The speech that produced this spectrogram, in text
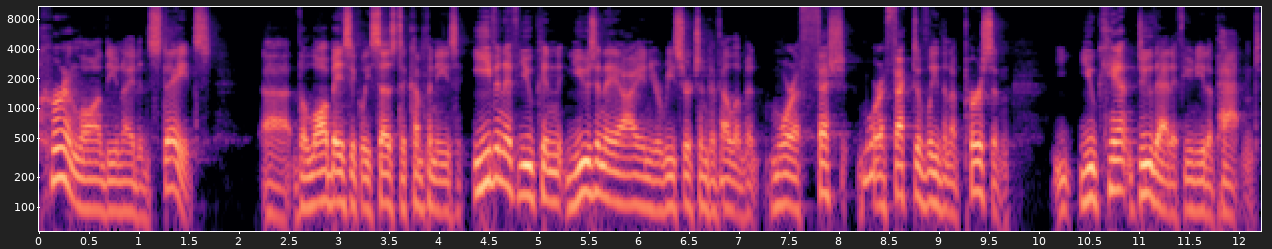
current law in the United States, uh, the law basically says to companies, even if you can use an AI in your research and development more, effect- more effectively than a person, y- you can't do that if you need a patent,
